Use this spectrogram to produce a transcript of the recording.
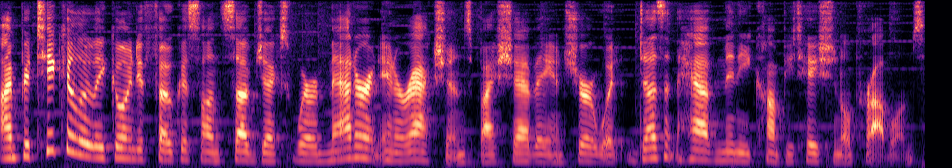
I'm particularly going to focus on subjects where Matter and Interactions by Chabay and Sherwood doesn't have many computational problems.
